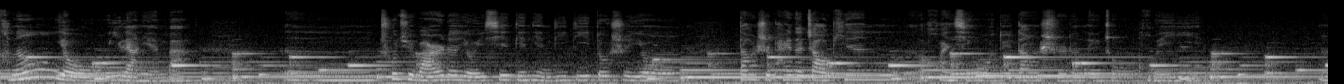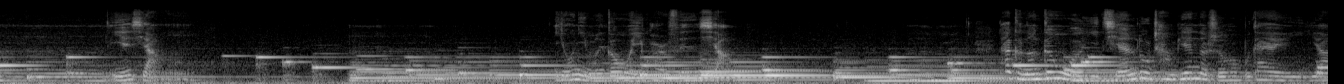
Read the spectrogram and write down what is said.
可能有一两年吧。嗯，出去玩的有一些点点滴滴，都是用当时拍的照片唤醒我对当时的那种回忆。嗯，也想，有你们跟我一块儿分享。嗯，它可能跟我以前录唱片的时候不太一样，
